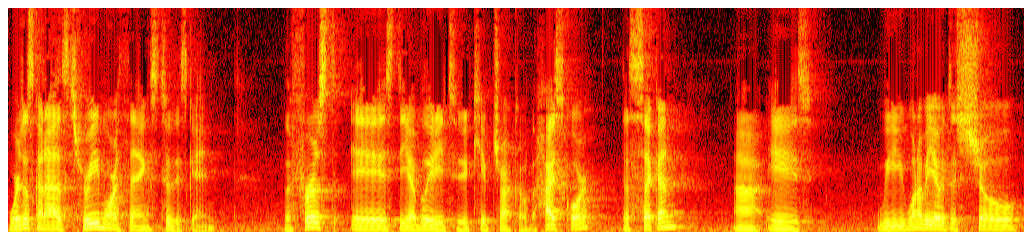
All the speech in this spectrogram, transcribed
We're just going to add three more things to this game. The first is the ability to keep track of the high score. The second uh, is we want to be able to show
